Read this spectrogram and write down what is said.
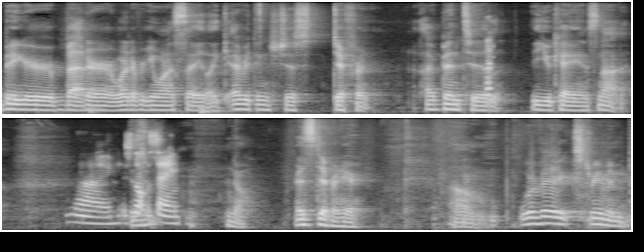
bigger, better, whatever you want to say. Like everything's just different. I've been to the UK and it's not. no, it's not the same. No, it's different here. Um, we're very extreme in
